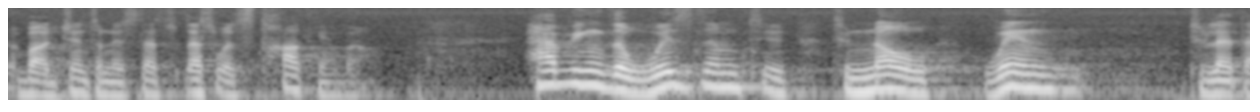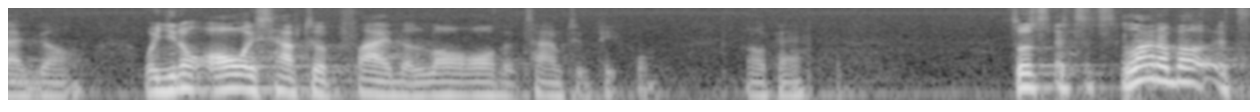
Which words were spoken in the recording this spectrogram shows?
about gentleness, that's, that's what it's talking about. Having the wisdom to, to know when to let that go. When you don't always have to apply the law all the time to people. Okay? So it's, it's, it's a lot about it's,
